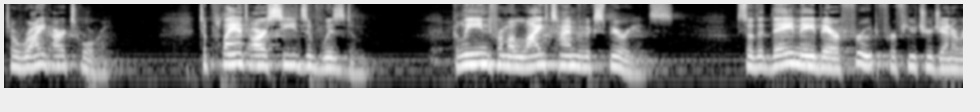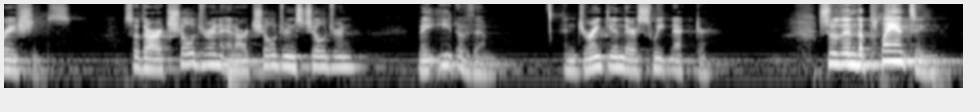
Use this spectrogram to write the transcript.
to write our Torah, to plant our seeds of wisdom, gleaned from a lifetime of experience so that they may bear fruit for future generations, so that our children and our children's children may eat of them and drink in their sweet nectar. So then, the planting,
